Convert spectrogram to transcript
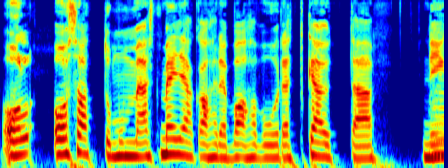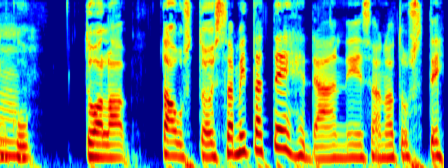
ol, osattu mun mielestä meidän kahden vahvuudet käyttää niin kuin mm tuolla taustoissa, mitä tehdään niin sanotusti.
